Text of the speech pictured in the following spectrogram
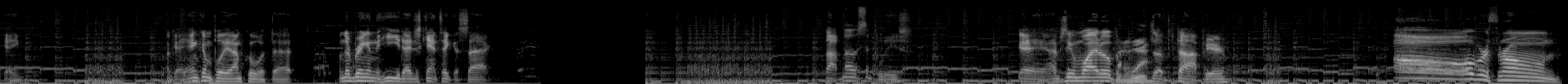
Okay. Okay, incomplete. I'm cool with that. When they're bringing the heat, I just can't take a sack. Stop, Most please. Okay, I'm seeing wide open From Woods. up top here. Oh, overthrown.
